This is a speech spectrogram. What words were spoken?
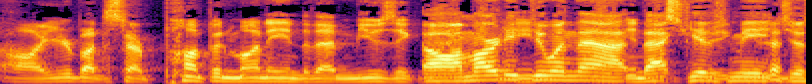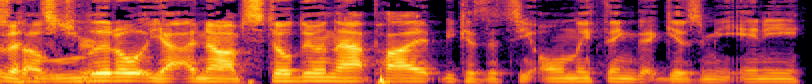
Oh, you're about to start pumping money into that music. Oh, I'm already doing that. That gives me just a true. little. Yeah, no, I'm still doing that pipe because it's the only thing that gives me any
